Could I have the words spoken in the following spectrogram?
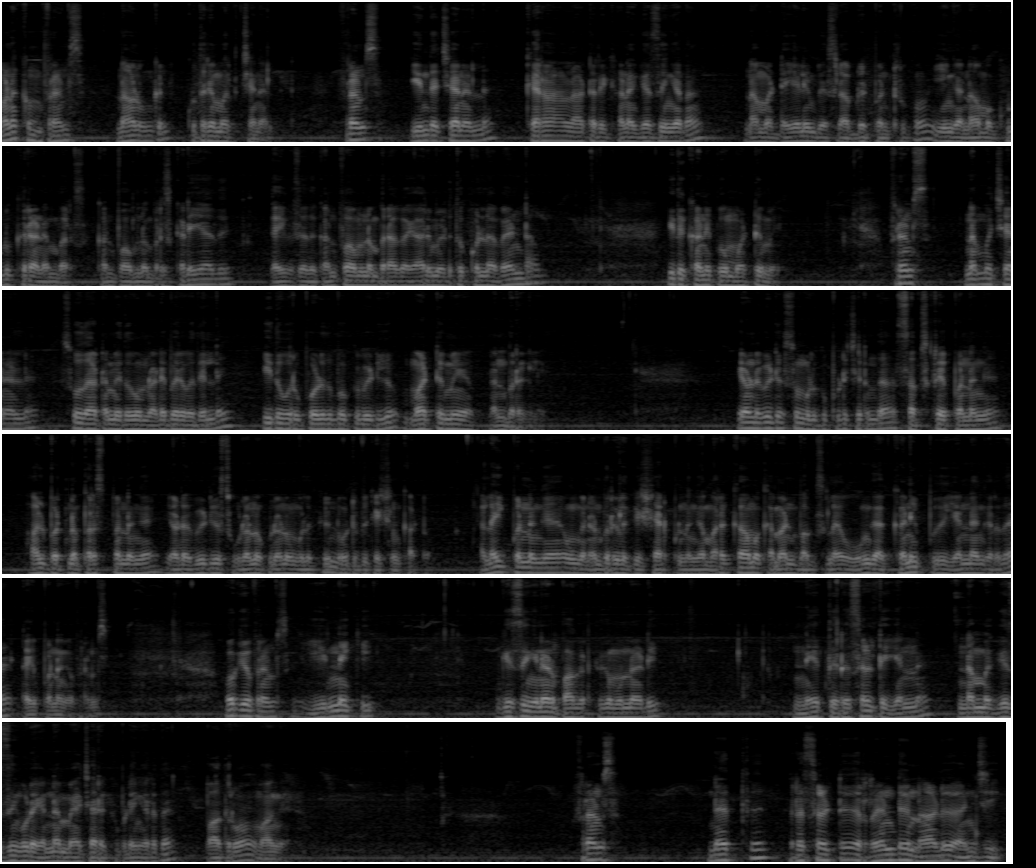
வணக்கம் ஃப்ரெண்ட்ஸ் நான் உங்கள் குதிரைமார்க் சேனல் ஃப்ரெண்ட்ஸ் இந்த சேனலில் கேரளா லாட்டரிக்கான கெஸிங்கை தான் நம்ம டெய்லியும் பேஸில் அப்டேட் பண்ணிருக்கோம் இங்கே நாம் கொடுக்குற நம்பர்ஸ் கன்ஃபார்ம் நம்பர்ஸ் கிடையாது. தயவுசெய்து கன்ஃபார்ம் நம்பராக யாரும் எடுத்துக்கொள்ள வேண்டாம். இது கணிப்பு மட்டுமே. ஃப்ரெண்ட்ஸ் நம்ம சேனலில் சூதாட்டம் எதுவும் நடைபெறுவதில்லை. இது ஒரு பொழுதுபோக்கு வீடியோ மட்டுமே நண்பர்களே. என்னோடய வீடியோஸ் உங்களுக்கு பிடிச்சிருந்தா சப்ஸ்கிரைப் பண்ணுங்கள் ஆல் பட்டனை ப்ரெஸ் பண்ணுங்கள் என்னோடய வீடியோஸ் உடனுக்குடன் உங்களுக்கு நோட்டிஃபிகேஷன் காட்டும். லைக் பண்ணுங்கள் உங்கள் நண்பர்களுக்கு ஷேர் பண்ணுங்கள் மறக்காமல் கமெண்ட் பாக்ஸில் உங்கள் கணிப்பு என்னங்கிறத டைப் பண்ணுங்கள் ஃப்ரெண்ட்ஸ் ஓகே ஃப்ரெண்ட்ஸ் இன்றைக்கி கெஸ்ஸிங் என்னென்னு பார்க்குறதுக்கு முன்னாடி நேற்று ரிசல்ட் என்ன நம்ம கெஸ்ஸிங்கோட என்ன மேட்சாக இருக்குது அப்படிங்கிறத பார்த்துருவோம் வாங்க. ஃப்ரெண்ட்ஸ் நேற்று ரிசல்ட்டு ரெண்டு நாலு அஞ்சு.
